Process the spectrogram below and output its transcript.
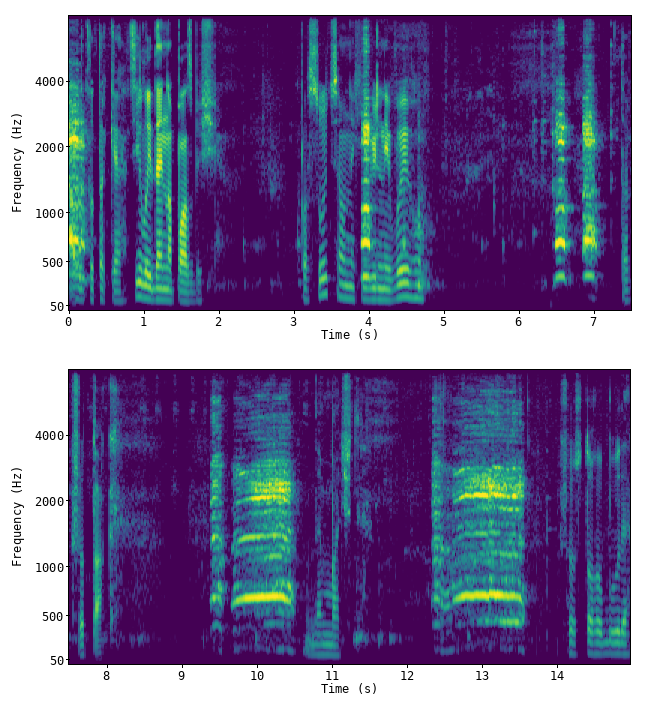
Але то таке. Цілий день на пастбищі. Пасуться, у них є вільний вигул. Так що так. Будемо бачити. Що з того буде?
